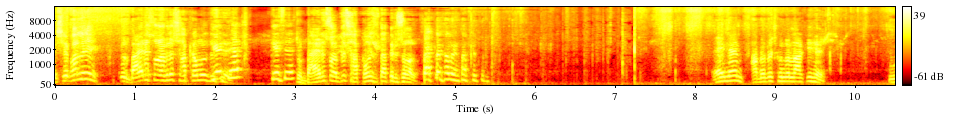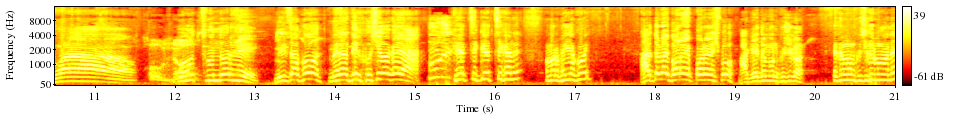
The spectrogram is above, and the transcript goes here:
এসে ফেলে তোর বাইরে চল আমি তো সাপ কামড় দিচ্ছে কেছে তোর বাইরে চল তো সাপ কামড় দিচ্ছে, তাড়াতাড়ি চল তাতে চলেন তাতে চলেন এই নেন আপনার তো সুন্দর লাকি है वाओ बहुत सुंदर है मिर्जापुर मेरा दिल खुशी हो गया কি হচ্ছে কি হচ্ছে এখানে আমার ভাইয়া কই আর তোর ভাই পরে পরে আসব। আগে তো মন খুশি কর। এদের মন খুশি করব মানে?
